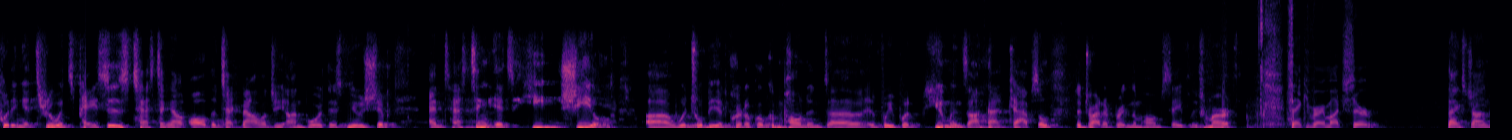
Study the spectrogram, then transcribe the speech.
putting it through its paces, testing out all the technology on board this new ship, and testing its heat shield, uh, which will be a critical component uh, if we put humans on that capsule to try to bring them home safely from Earth. Thank you very much, sir. Thanks, John.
